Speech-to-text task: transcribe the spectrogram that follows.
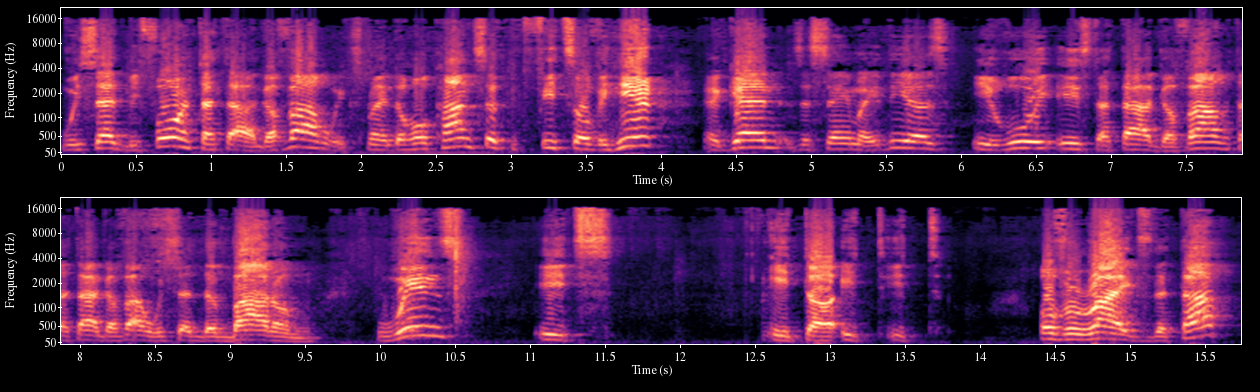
We said before, Tata Gavar, we explained the whole concept, it fits over here. Again, the same ideas. Irui is Tata Gavar. Tata Gavar, we said the bottom wins. It's, it, uh, it, it overrides the top,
